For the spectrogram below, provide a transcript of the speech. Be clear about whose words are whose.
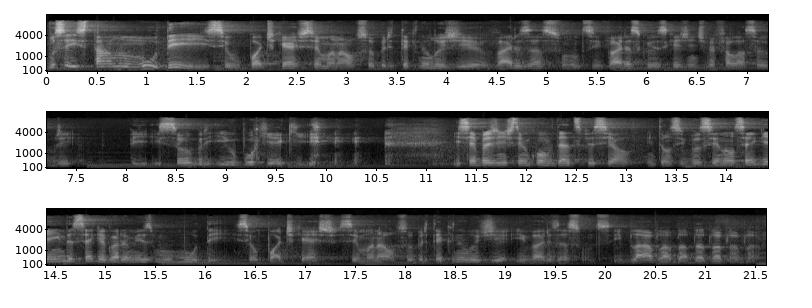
Speaker 1: Você está no Mudei, seu podcast semanal sobre tecnologia, vários assuntos e várias coisas que a gente vai falar sobre e sobre e o porquê aqui. e sempre a gente tem um convidado especial. Então, se você não segue ainda, segue agora mesmo Mudei, seu podcast semanal sobre tecnologia e vários assuntos. E blá blá blá blá blá blá blá.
